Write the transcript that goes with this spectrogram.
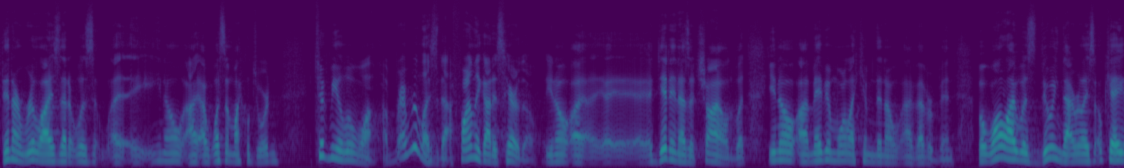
Then I realized that it was, uh, you know, I, I wasn't Michael Jordan took me a little while. I realized that. I finally got his hair, though. You know, I, I, I didn't as a child, but, you know, uh, maybe I'm more like him than I, have ever been. But while I was doing that, I realized, okay,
